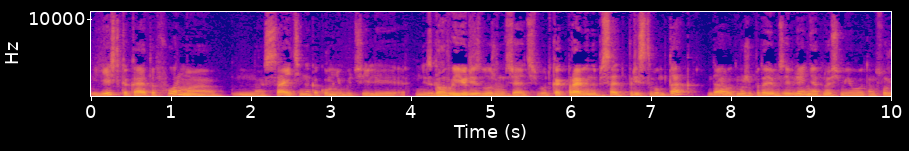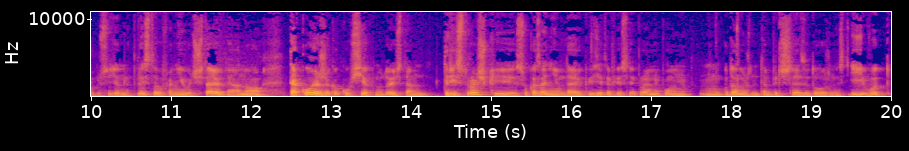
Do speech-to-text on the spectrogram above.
Есть какая-то форма на сайте на каком-нибудь или из головы юрист должен взять? Вот как правильно написать приставом так, да, вот мы же подаем заявление, относим его там в службу судебных приставов, они его читают, и оно такое же, как у всех. Ну, то есть там три строчки с указанием, да, реквизитов, если я правильно помню, куда нужно там перечислять задолженность. И вот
